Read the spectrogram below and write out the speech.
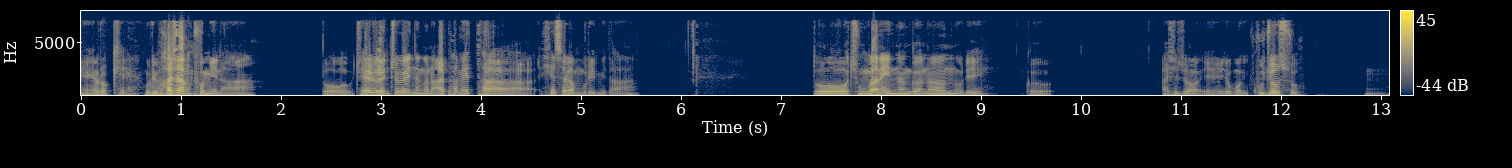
예, 이렇게 우리 화장품이나 또 제일 왼쪽에 있는 건 알파메타 희석한 물입니다. 또 중간에 있는 거는 우리 그 아시죠? 예, 요거 구조수. 음.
